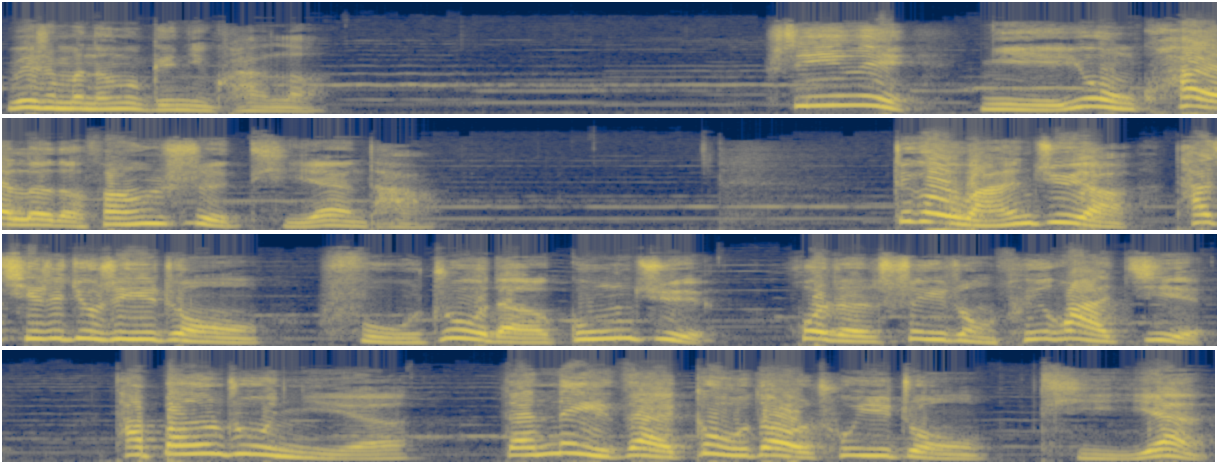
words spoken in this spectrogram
为什么能够给你快乐？是因为你用快乐的方式体验它。这个玩具啊，它其实就是一种辅助的工具，或者是一种催化剂，它帮助你在内在构造出一种体验。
